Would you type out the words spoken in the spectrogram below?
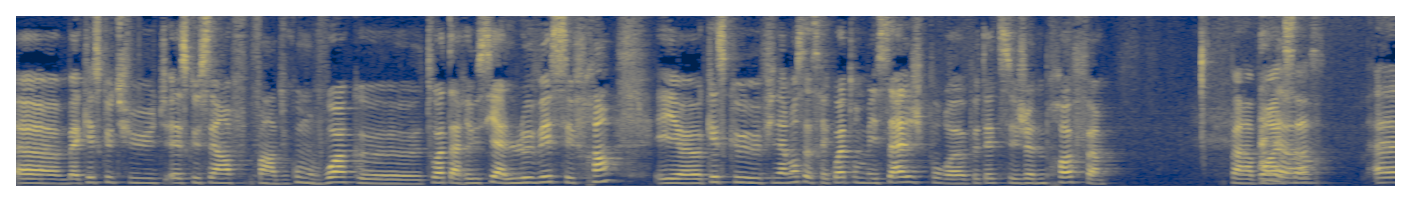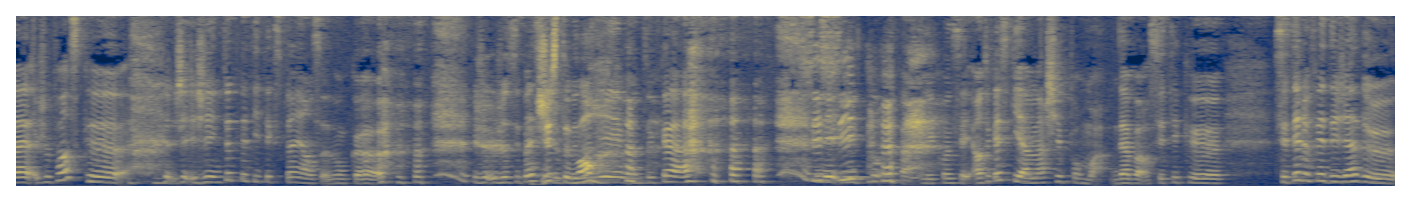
euh, bah, qu'est-ce que tu, est-ce que c'est un, enfin, du coup, on voit que toi, tu as réussi à lever ces freins. Et euh, qu'est-ce que finalement, ça serait quoi ton message pour euh, peut-être ces jeunes profs par rapport à ça? Je pense que j'ai une toute petite expérience, donc je ne sais pas si Justement. je peux donner, en tout cas, si, les, si. Les, enfin, les, conseils. En tout cas, ce qui a marché pour moi, d'abord, c'était que c'était le fait déjà de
